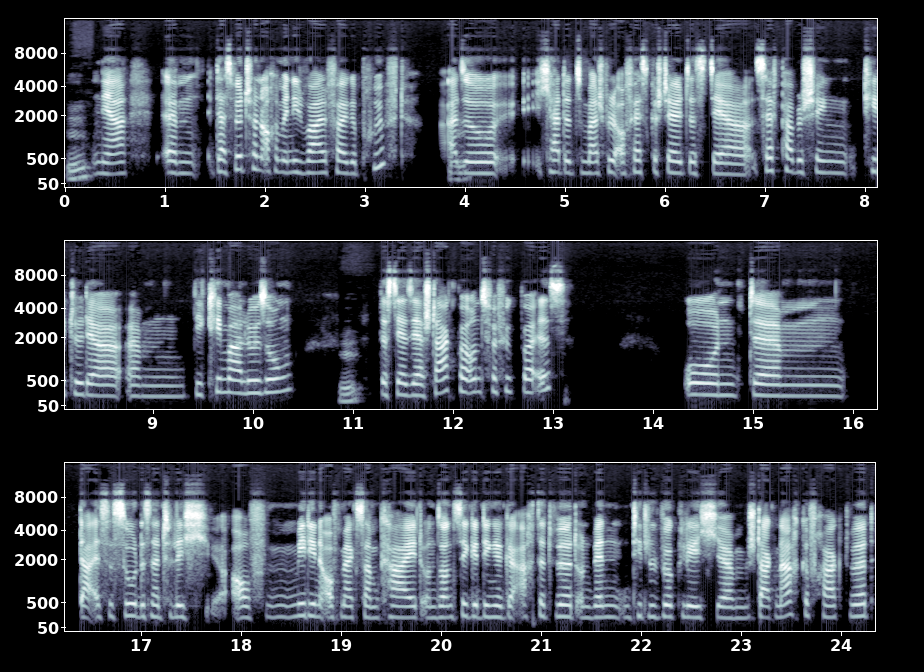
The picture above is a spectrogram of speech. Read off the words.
hm? ja, ähm, das wird schon auch im Individualfall geprüft. Also mhm. ich hatte zum Beispiel auch festgestellt, dass der Self-Publishing-Titel der ähm, die Klimalösung, mhm. dass der sehr stark bei uns verfügbar ist. Und ähm, da ist es so, dass natürlich auf Medienaufmerksamkeit und sonstige Dinge geachtet wird und wenn ein Titel wirklich ähm, stark nachgefragt wird,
